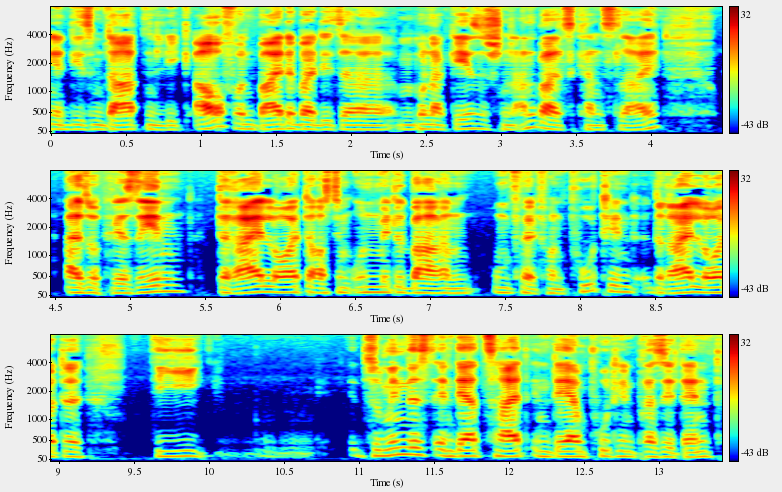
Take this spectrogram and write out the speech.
in diesem Datenleak auf und beide bei dieser monagesischen Anwaltskanzlei. Also wir sehen drei Leute aus dem unmittelbaren Umfeld von Putin, drei Leute, die zumindest in der Zeit, in der Putin Präsident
